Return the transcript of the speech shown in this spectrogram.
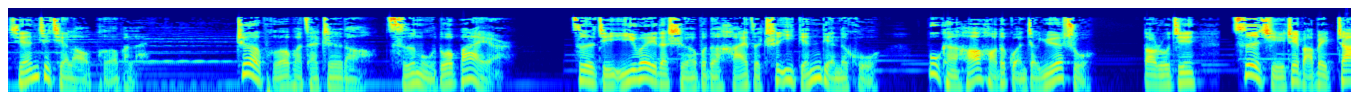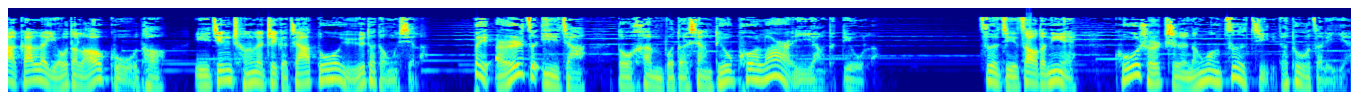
嫌弃起老婆婆来。这婆婆才知道慈母多败儿。自己一味的舍不得孩子吃一点点的苦，不肯好好的管教约束，到如今自己这把被榨干了油的老骨头，已经成了这个家多余的东西了，被儿子一家都恨不得像丢破烂一样的丢了。自己造的孽，苦水只能往自己的肚子里咽。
